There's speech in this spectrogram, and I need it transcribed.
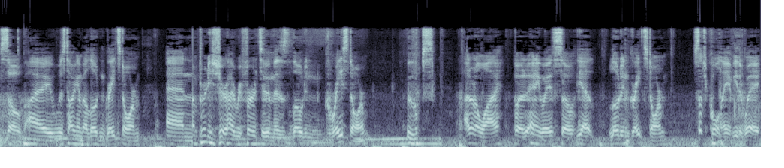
So I was talking about Loden Greatstorm, and I'm pretty sure I referred to him as Loden Greystorm. Oops. I don't know why, but anyways, so yeah, Loden Greatstorm. Such a cool name either way.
